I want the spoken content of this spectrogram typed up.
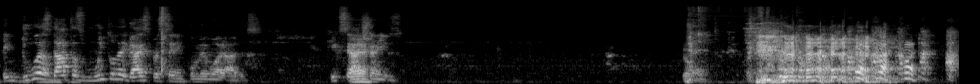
Tem duas datas muito legais para serem comemoradas. O que, que você é. acha, Enzo? Pronto.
